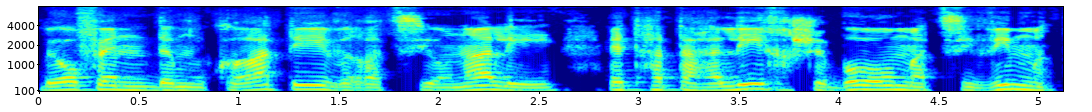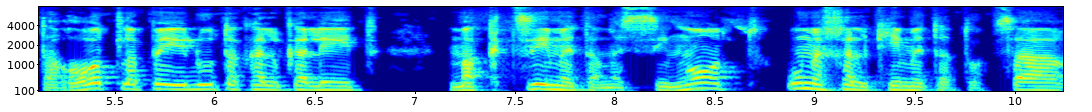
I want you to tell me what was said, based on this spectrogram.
באופן דמוקרטי ורציונלי, את התהליך שבו מציבים מטרות לפעילות הכלכלית, מקצים את המשימות ומחלקים את התוצר,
